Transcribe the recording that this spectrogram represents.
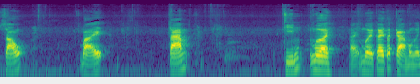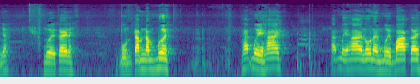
6 7 8 9 10 Đấy 10 cây tất cả mọi người nhé 10 cây này. 450 H12 H12 lô này 13 cây.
